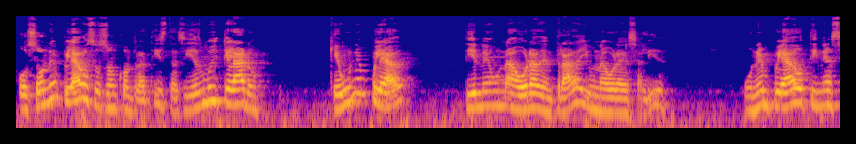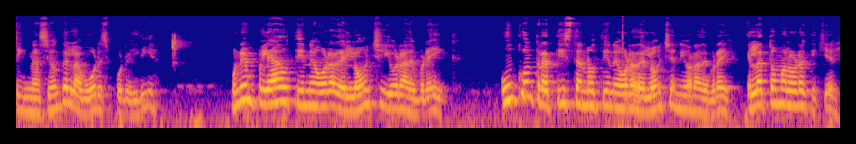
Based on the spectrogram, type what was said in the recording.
O son empleados o son contratistas. Y es muy claro que un empleado tiene una hora de entrada y una hora de salida. Un empleado tiene asignación de labores por el día. Un empleado tiene hora de lunch y hora de break. Un contratista no tiene hora de lunch ni hora de break. Él la toma a la hora que quiere.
